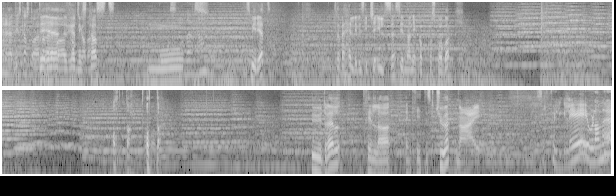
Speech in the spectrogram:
Er det redningskast, da? Det er redningskast mot smidighet. Treffer heldigvis ikke Ilse, siden han gikk opp på skråbak. Åtte. Åtte. Udrell trilla en kritisk 20. Nei. Selvfølgelig gjorde han det.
